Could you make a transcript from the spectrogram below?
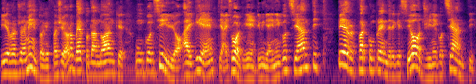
il ragionamento che faceva Roberto dando anche un consiglio ai clienti, ai suoi clienti, quindi ai negozianti, per far comprendere che se oggi i negozianti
